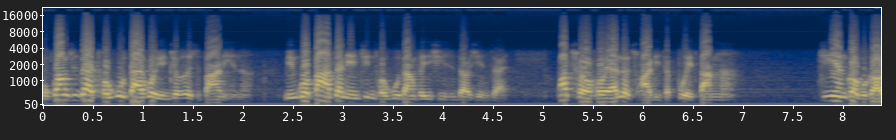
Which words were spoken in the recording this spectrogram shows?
我光是在投顾带会员就二十八年了，民国八三年进投顾当分析师到现在，我扯回来的船你才不会当啊！经验够不够？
